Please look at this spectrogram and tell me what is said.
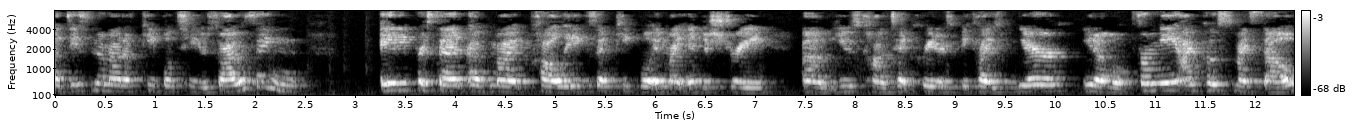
a decent amount of people to you. So I would say 80% of my colleagues and people in my industry um, use content creators because we're, you know, for me, I post myself,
